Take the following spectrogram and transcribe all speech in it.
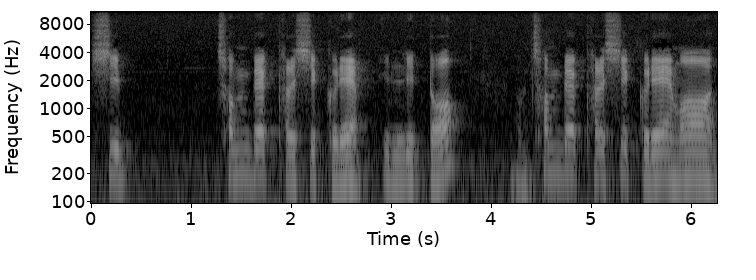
10 1180g 1리터 1180g은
